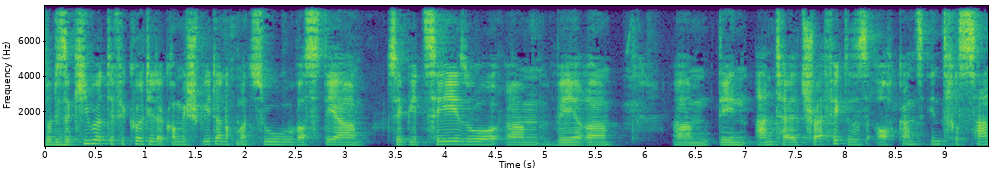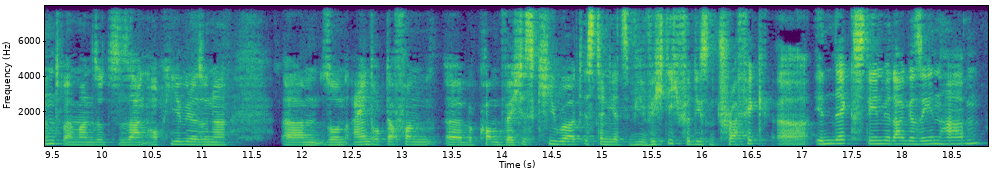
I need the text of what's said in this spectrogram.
So, diese Keyword Difficulty, da komme ich später nochmal zu, was der CPC so ähm, wäre. Ähm, den Anteil Traffic, das ist auch ganz interessant, weil man sozusagen auch hier wieder so eine ähm, so einen Eindruck davon äh, bekommt, welches Keyword ist denn jetzt wie wichtig für diesen Traffic-Index, äh, den wir da gesehen haben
